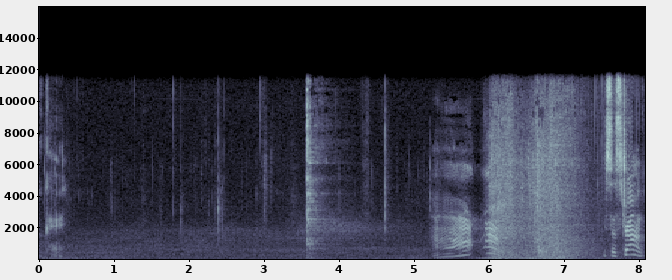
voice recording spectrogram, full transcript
Okay. Ah! You're so strong.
